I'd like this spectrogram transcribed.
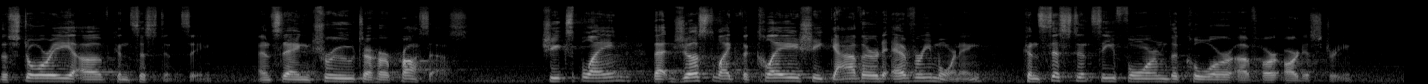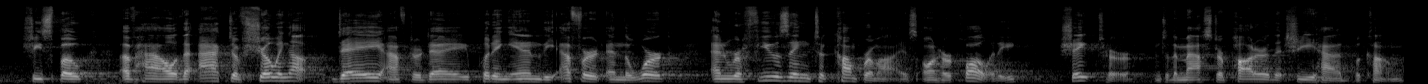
the story of consistency and staying true to her process she explained that just like the clay she gathered every morning, consistency formed the core of her artistry. She spoke of how the act of showing up day after day, putting in the effort and the work, and refusing to compromise on her quality, shaped her into the master potter that she had become.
